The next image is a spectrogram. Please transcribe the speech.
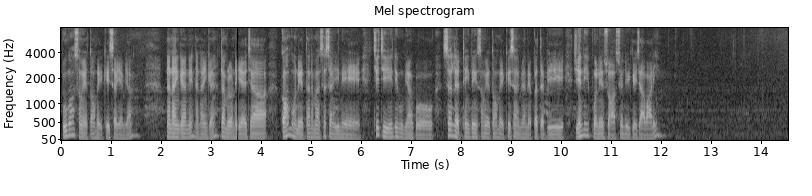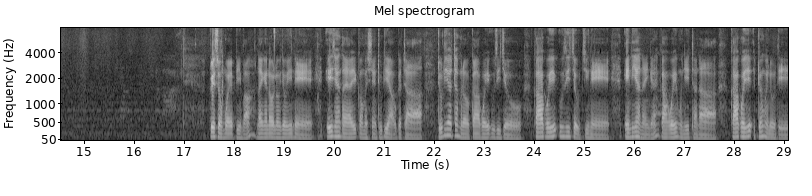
ပူးပေါင်းဆောင်ရွက်သွားမယ့်ကိစ္စရပ်များနှစ်နိုင်ငံနဲ့နှစ်နိုင်ငံတပ်မတော်နဲ့အကြားကောင်းမွန်တဲ့တန်တမာဆက်ဆံရေးနဲ့ချစ်ကြည်ရင်းနှီးမှုများကိုဆက်လက်ထိန်းသိမ်းဆောင်ရွက်သွားမယ့်ကိစ္စများနဲ့ပတ်သက်ပြီးရင်းနှီးပွင့်လင်းစွာဆွေးနွေးခဲ့ကြပါသည်။ တွေ့ဆုံပွဲအပြီးမှာနိုင်ငံတော်လုံခြုံရေးနဲ့အေဂျင့်တရားရေးကော်မရှင်ဒုတိယဥက္ကဋ္ဌဒုတိယတပ်မတော်ကာကွယ်ရေးဦးစီးချုပ်ကာကွယ်ရေးဦးစီးချုပ်ကြီးနဲ့အိန္ဒိယနိုင်ငံကာကွယ်ရေးဝန်ကြီးဌာနကာကွယ်ရေးအတွင်းဝင်တို့သည်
